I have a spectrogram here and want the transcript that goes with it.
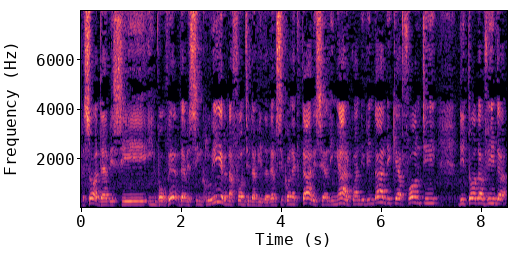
pessoa deve se envolver, deve se incluir na fonte da vida, deve se conectar e se alinhar com a divindade que é a fonte de toda a vida.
